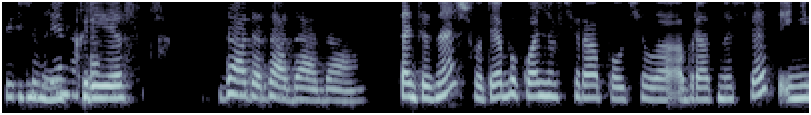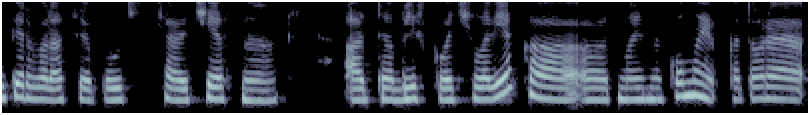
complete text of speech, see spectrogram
Ты все mm-hmm. время... Крест. Да, да, да, да, да. Тань, ты знаешь, вот я буквально вчера получила обратную связь, и не первый раз я получаю честную от близкого человека, от моей знакомой, которая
